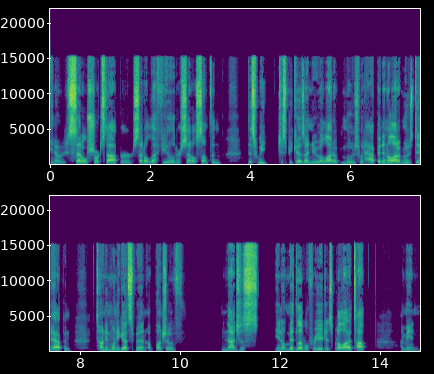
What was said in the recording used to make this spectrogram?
you know, settle shortstop or settle left field or settle something this week just because I knew a lot of moves would happen and a lot of moves did happen. Ton of money got spent, a bunch of not just, you know, mid level free agents, but a lot of top. I mean,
